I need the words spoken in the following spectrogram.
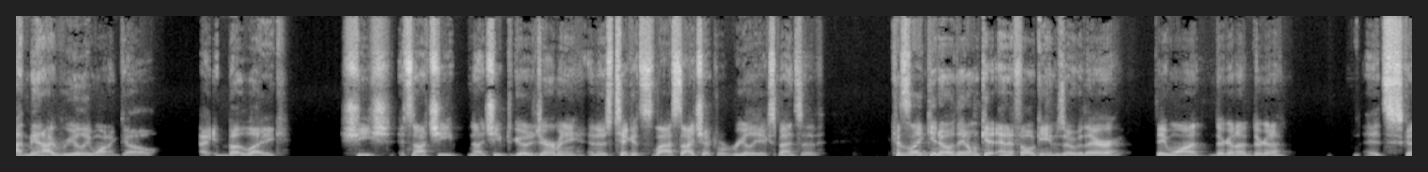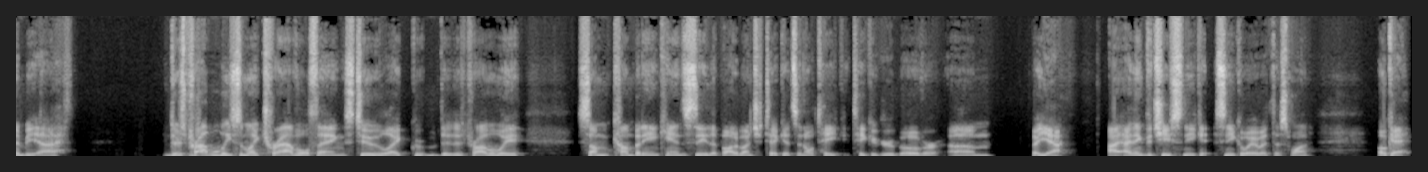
I mean, I really want to go. I, but like, sheesh, it's not cheap. Not cheap to go to Germany. And those tickets, last I checked, were really expensive. Cause like, you know, they don't get NFL games over there. They want, they're going to, they're going to, it's going to be, uh, there's probably some like travel things too. Like there's probably some company in Kansas City that bought a bunch of tickets and will take take a group over. Um, but yeah, I, I, think the Chiefs sneak sneak away with this one. Okay,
